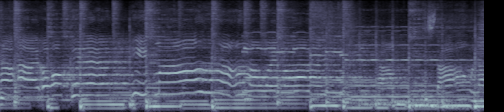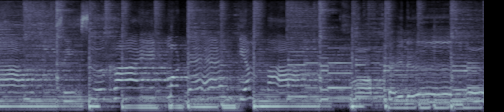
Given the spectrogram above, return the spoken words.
ถ้าอายโอเคที่มาไว้ไว้ทางสาวลาวสิซื้อไขหมดแดงเกี๊ยมฟ้าขอบใจเด้อ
